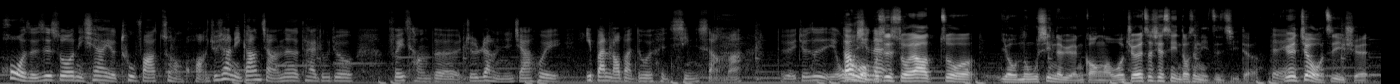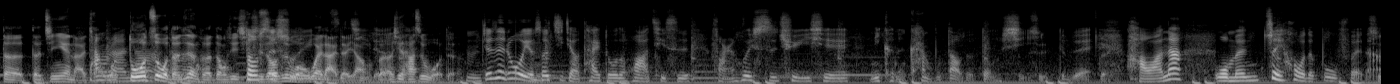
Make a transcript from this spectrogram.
或者是说你现在有突发状况，就像你刚刚讲的那个态度，就非常的就让人家会一般老板都会很欣赏嘛。对，就是我。但我不是说要做有奴性的员工哦，我觉得这些事情都是你自己的。对，因为就我自己学的的经验来讲，我多做的任何东西，其实都是我未来的养分，而且它是我的。嗯，就是如果有时候计较太多的话，其实反而会失去一些你可能看不到的东西，是对不对？对。好啊，那我们最后的部分啊，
